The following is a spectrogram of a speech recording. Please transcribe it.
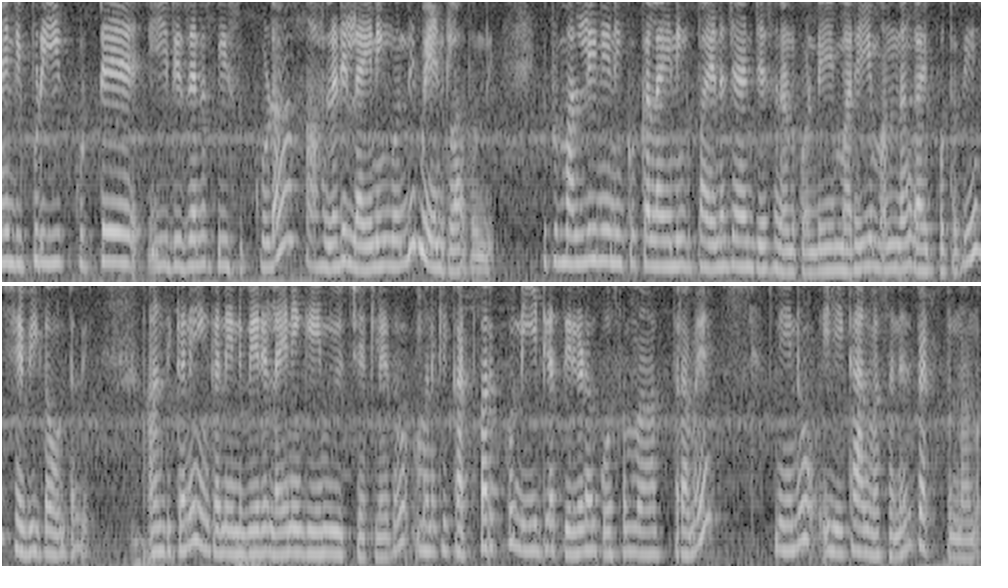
అండ్ ఇప్పుడు ఈ కుట్టే ఈ డిజైనర్ పీస్ కూడా ఆల్రెడీ లైనింగ్ ఉంది మెయిన్ క్లాత్ ఉంది. ఇప్పుడు మళ్ళీ నేను ఇంకొక లైనింగ్ పైన జాయిన్ చేశాను అనుకోండి మరీ మందంగా అయిపోతుంది హెవీగా ఉంటుంది. అందుకని ఇంకా నేను వేరే లైనింగ్ ఏం యూజ్ చేయట్లేదు. మనకి కట్ వర్క్ నీట్గా తిరగడం కోసం మాత్రమే నేను ఈ క్యాన్వాస్ అనేది పెడుతున్నాను.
